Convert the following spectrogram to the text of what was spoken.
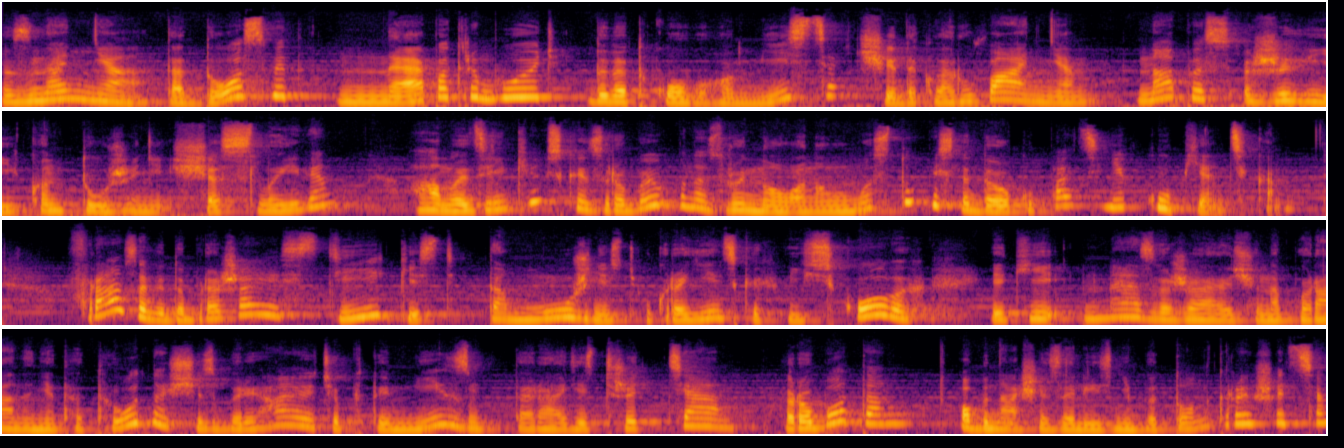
знання та досвід не потребують додаткового місця чи декларування. Напис Живі, контужені, щасливі Гамлет Зіньківський зробив на зруйнованому мосту після деокупації Куп'янська. Фраза відображає стійкість та мужність українських військових, які, незважаючи на поранення та труднощі, зберігають оптимізм та радість життя. Робота об наші залізні бетон кришиться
